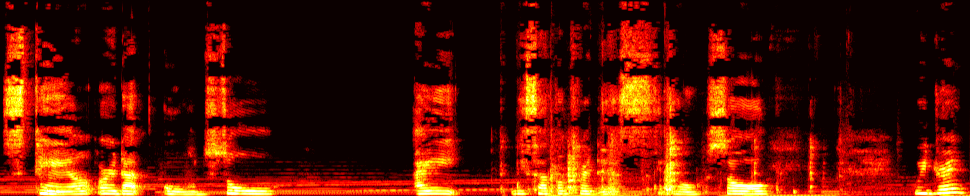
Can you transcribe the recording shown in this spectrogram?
stale or that old. So I we settled for this. Oh, so we drank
